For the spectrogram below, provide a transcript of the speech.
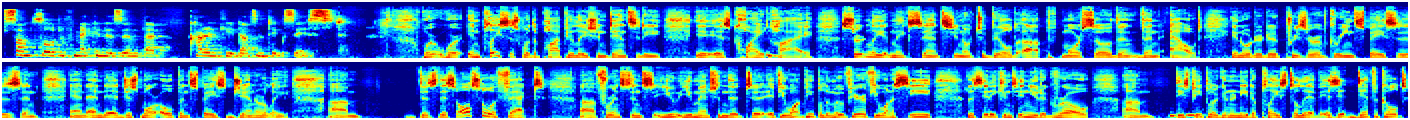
some sort of mechanism that currently doesn't exist. We're, we're, in places where the population density is quite high. Certainly, it makes sense, you know, to build up more so than, than out in order to preserve green spaces and, and, and, and just more open space generally. Um, does this also affect, uh, for instance, you, you mentioned that uh, if you want people to move here, if you want to see the city continue to grow, um, these people are going to need a place to live. Is it difficult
